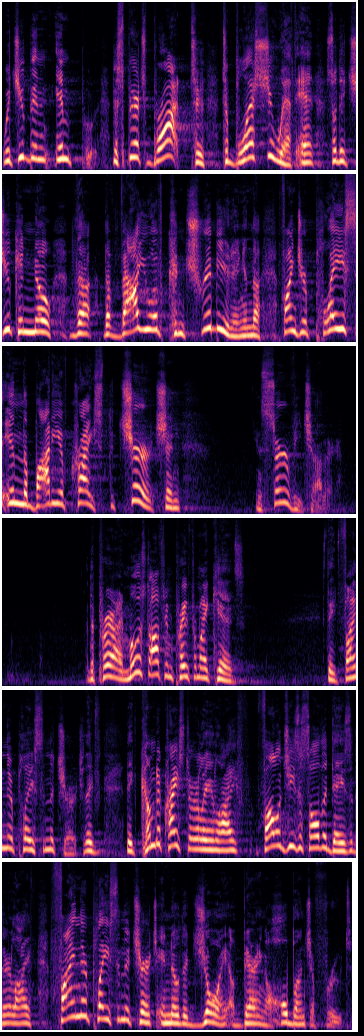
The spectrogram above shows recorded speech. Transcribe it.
which you've been imp- the spirit's brought to, to bless you with and so that you can know the, the value of contributing and the, find your place in the body of christ the church and, and serve each other. The prayer i most often pray for my kids is they'd find their place in the church. They'd, they'd come to christ early in life follow jesus all the days of their life find their place in the church and know the joy of bearing a whole bunch of fruit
